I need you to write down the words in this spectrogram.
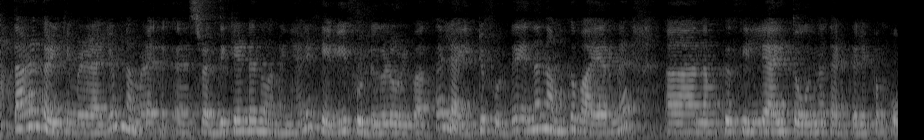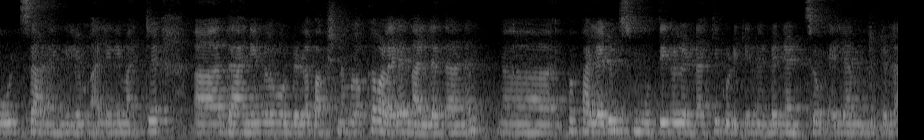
അത്താഴം കഴിക്കുമ്പോഴായാലും നമ്മൾ ശ്രദ്ധിക്കേണ്ടതെന്ന് പറഞ്ഞു കഴിഞ്ഞാൽ ഹെവി ഫുഡുകൾ ഒഴിവാക്കുക ലൈറ്റ് ഫുഡ് എന്നാൽ നമുക്ക് വയറിന് നമുക്ക് ഫില്ലായി തോന്നുന്ന തരത്തിൽ ഇപ്പം ഓട്സ് ആണെങ്കിലും അല്ലെങ്കിൽ മറ്റ് ധാന്യങ്ങൾ കൊണ്ടുള്ള ഭക്ഷണങ്ങളൊക്കെ വളരെ നല്ലതാണ്. ഇപ്പോൾ പലരും സ്മൂത്തികൾ ഉണ്ടാക്കി കുടിക്കുന്നുണ്ട് നട്ട്സും എല്ലാം ഇട്ടിട്ടുള്ള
